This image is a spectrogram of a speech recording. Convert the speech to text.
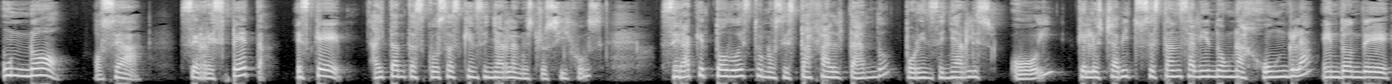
un no, o sea, se respeta. Es que hay tantas cosas que enseñarle a nuestros hijos. ¿Será que todo esto nos está faltando por enseñarles hoy? que los chavitos están saliendo a una jungla en donde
